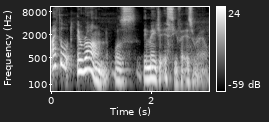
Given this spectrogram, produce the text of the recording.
I thought Iran was the major issue for Israel.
